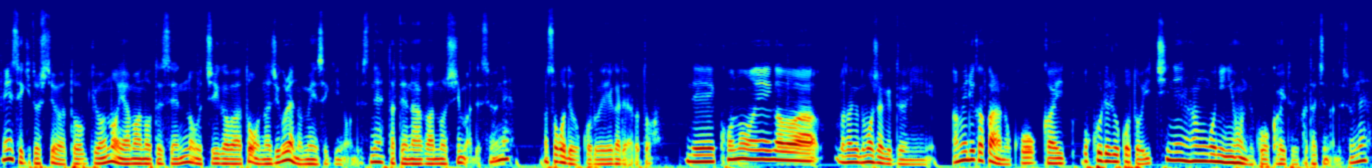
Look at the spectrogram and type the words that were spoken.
面積としては東京の山手線の内側と同じぐらいの面積のですね、縦長の島ですよね。まあ、そこで起こる映画であると。で、この映画は、まあ、先ほど申し上げたように、アメリカからの公開、遅れることを1年半後に日本で公開という形なんですよね。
